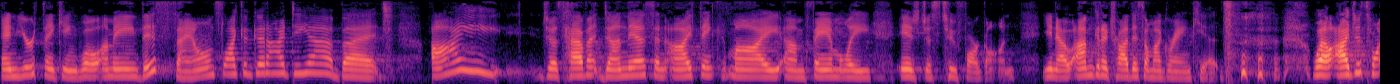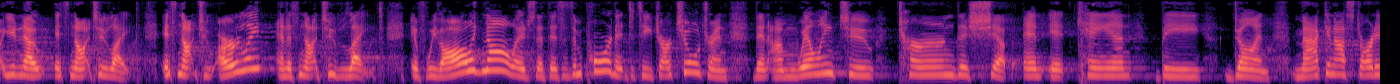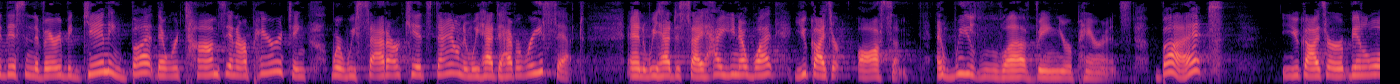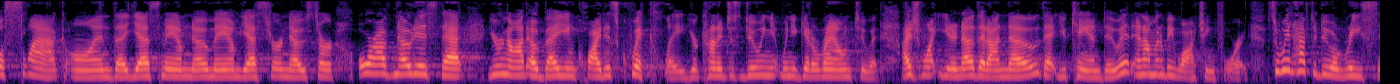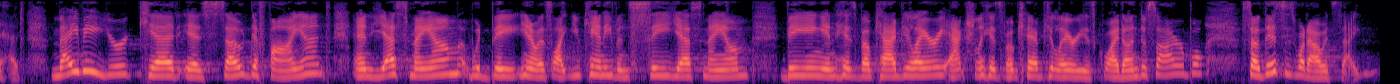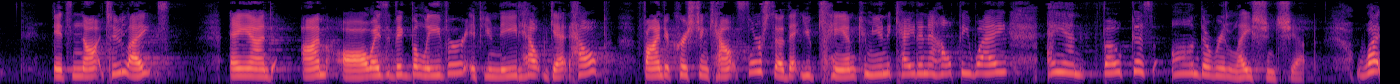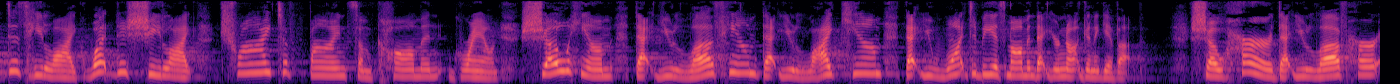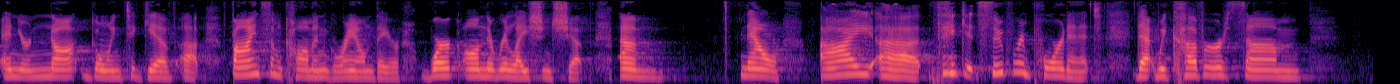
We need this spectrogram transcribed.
and you're thinking, well, I mean, this sounds like a good idea, but I just haven't done this, and I think my um, family is just too far gone. You know, I'm going to try this on my grandkids. well, I just want you to know it's not too late. It's not too early, and it's not too late. If we've all acknowledged that this is important to teach our children, then I'm willing to turn the ship, and it can be done. Mac and I started this in the very beginning, but there were times in our parenting where we sat our kids down and we had to have a reset and we had to say, hey, you know what? You guys are awesome. And we love being your parents. But you guys are being a little slack on the yes, ma'am, no, ma'am, yes, sir, no, sir. Or I've noticed that you're not obeying quite as quickly. You're kind of just doing it when you get around to it. I just want you to know that I know that you can do it, and I'm going to be watching for it. So we'd have to do a reset. Maybe your kid is so defiant, and yes, ma'am would be, you know, it's like you can't even see yes, ma'am being in his vocabulary. Actually, his vocabulary is quite undesirable. So this is what I would say it's not too late. And I'm always a big believer if you need help, get help. Find a Christian counselor so that you can communicate in a healthy way and focus on the relationship. What does he like? What does she like? Try to find some common ground. Show him that you love him, that you like him, that you want to be his mom, and that you're not going to give up. Show her that you love her and you're not going to give up. Find some common ground there. Work on the relationship. Um, now, I uh, think it's super important that we cover some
